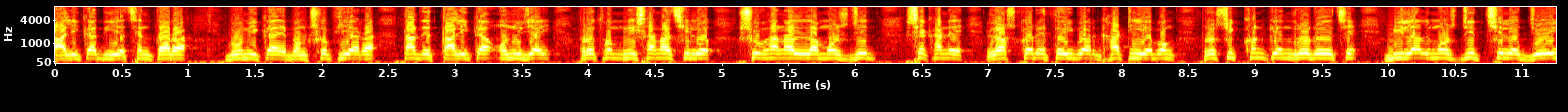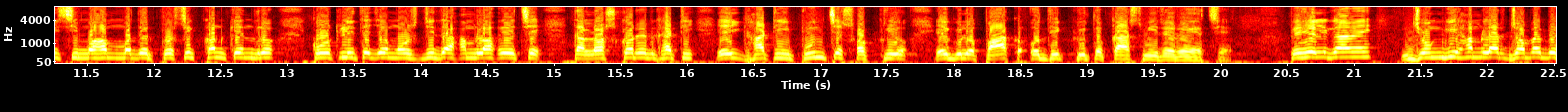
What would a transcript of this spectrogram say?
তালিকা দিয়েছেন তারা, ভূমিকা এবং সোফিয়ারা। তাদের তালিকা অনুযায়ী প্রথম নিশানা ছিল সুবহানাল্লাহ মসজিদ, সেখানে লস্করে তৈবার ঘাঁটি এবং প্রশিক্ষণ কেন্দ্র রয়েছে। বিলাল মসজিদ ছিল জৈসি মোহাম্মদের প্রশিক্ষণ কেন্দ্র। কোটলিতে যে মসজিদে হামলা হয়েছে, তা লস্করের ঘাঁটি। এই ঘাঁটি পুঞ্চে সক্রিয়। এগুলো পাক অধিকৃত কাশ্মীরে রয়েছে। পেহেলগামে জঙ্গি হামলার জবাবে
